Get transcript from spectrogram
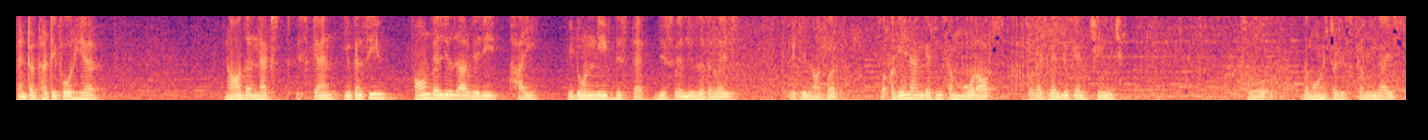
enter 34 here. Now the next scan. You can see found values are very high we don't need this type these values otherwise it will not work. So again I'm getting some more orbs so that value can change. So the monster is coming guys.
